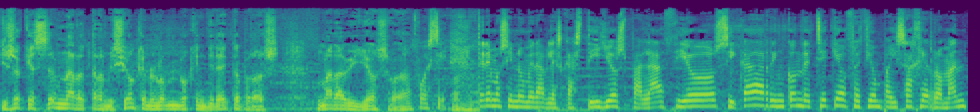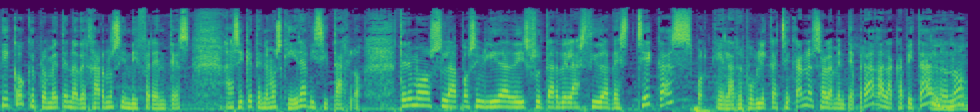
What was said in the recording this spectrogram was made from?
y eso que es una retransmisión, que no es lo mismo que en directo, pero es maravilloso. ¿eh? Pues sí. Tenemos innumerables castillos, palacios y cada rincón de Chequia ofrece un paisaje romántico que promete no dejarnos indiferentes. Así que tenemos que ir a visitarlo. Tenemos la posibilidad de disfrutar de las ciudades checas, porque la República Checa no es solamente Praga, la capital, ¿no? no?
